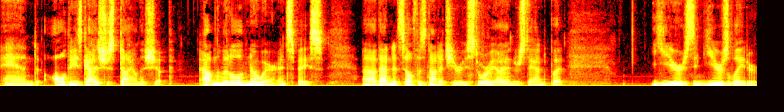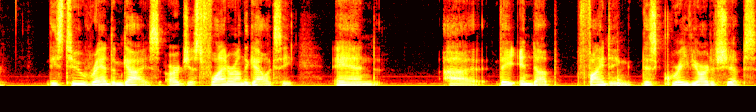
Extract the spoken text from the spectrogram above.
and all these guys just die on the ship out in the middle of nowhere in space. Uh, that in itself is not a cheery story, I understand, but years and years later, these two random guys are just flying around the galaxy and uh, they end up finding this graveyard of ships,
